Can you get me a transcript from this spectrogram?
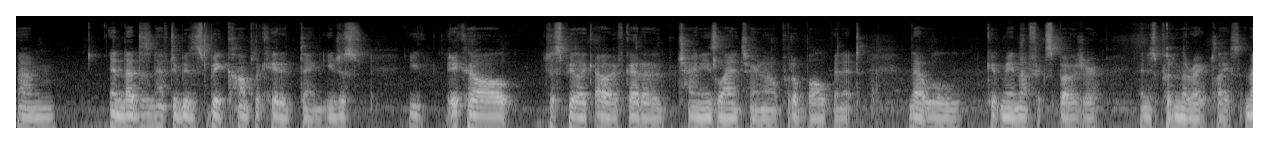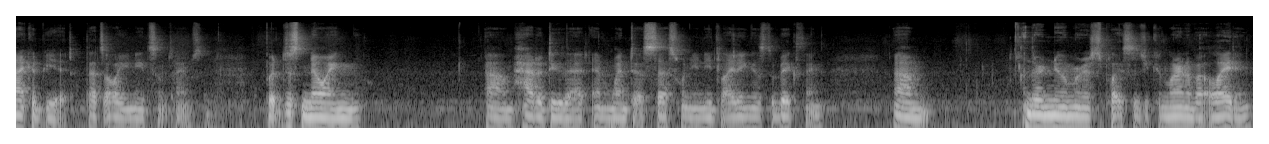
Um, and that doesn't have to be this big complicated thing. You just you it could all just be like, oh, I've got a Chinese lantern, and I'll put a bulb in it that will give me enough exposure, and just put in the right place, and that could be it. That's all you need sometimes. But just knowing um, how to do that and when to assess when you need lighting is the big thing. Um, and there are numerous places you can learn about lighting.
